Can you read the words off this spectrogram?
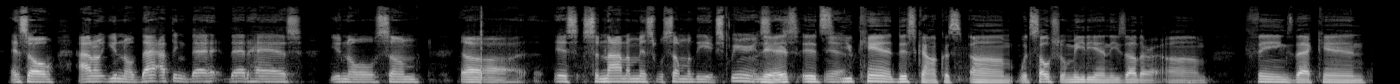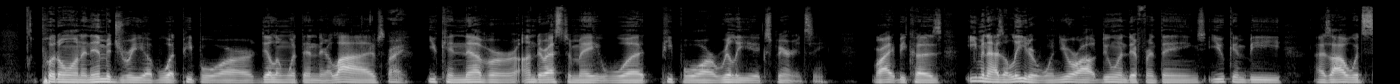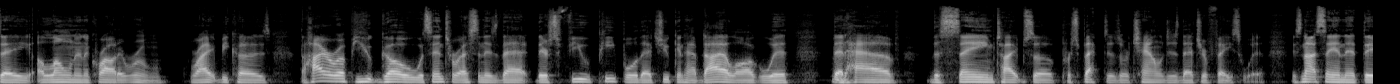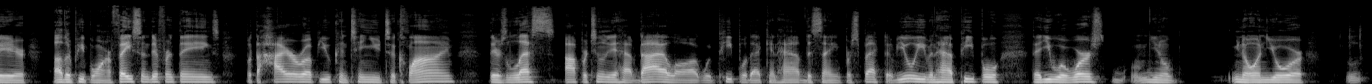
And so I don't, you know, that I think that that has, you know, some uh is synonymous with some of the experiences. Yeah, it's it's Yeah. you can't discount because um, with social media and these other um, things that can put on an imagery of what people are dealing with in their lives. Right. You can never underestimate what people are really experiencing. Right, because even as a leader, when you're out doing different things, you can be, as I would say, alone in a crowded room. Right, because the higher up you go, what's interesting is that there's few people that you can have dialogue with that hmm. have the same types of perspectives or challenges that you're faced with. It's not saying that there other people aren't facing different things, but the higher up you continue to climb, there's less opportunity to have dialogue with people that can have the same perspective. You'll even have people that you were worse, you know, you know, in your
